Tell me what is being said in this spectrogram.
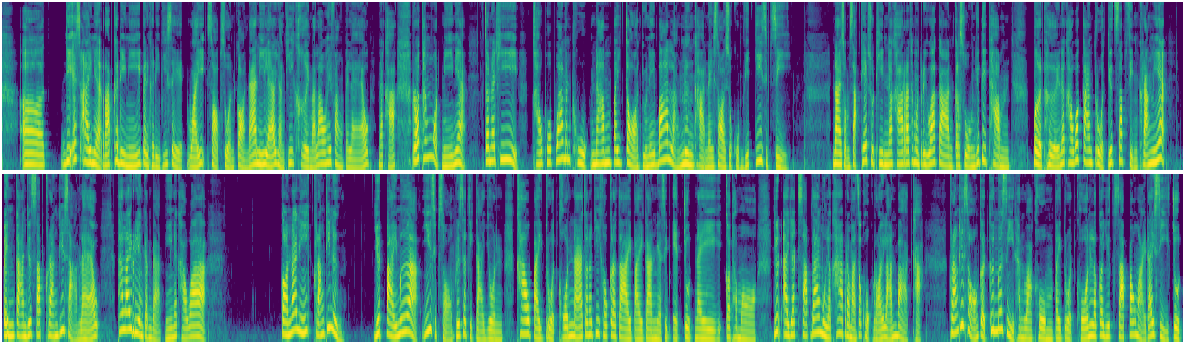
DSI เนี่ยรับคดีนี้เป็นคดีพิเศษไว้สอบสวนก่อนหน้านี้แล้วอย่างที่เคยมาเล่าให้ฟังไปแล้วนะคะ รถทั้งหมดนี้เนี่ยเจ้าหน้าที่เขาพบว่ามันถูกนำไปจอดอยู่ในบ้านหลังหนึ่งค่ะในซอยสุขุมวิท 24 นายสมศักดิ์เทพสุทินนะคะ รัฐมนตรีว่าการกระทรวงยุติธรรม เปิดเผยนะคะว่าการตรวจยึดทรัพย์สินครั้งนี้เป็นการยึดทรัพย์ครั้งที่ 3 แล้ว ถ้าไล่เรียงกันแบบนี้นะคะว่า ก่อนหน้านี้ครั้งที่1 ยึดไปเมื่อ 22 พฤศจิกายน เข้าไปตรวจค้นนะ เจ้าหน้าที่เขากระจายไปกันเนี่ย 11 จุดในกทม ยึดอายัดทรัพย์ได้มูลค่าประมาณสัก 600 ล้านบาทค่ะ ครั้งที่ 2 เกิดขึ้นเมื่อ 4 ธันวาคม ไปตรวจค้นแล้วก็ยึดทรัพย์เป้าหมายได้ 4 จุด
